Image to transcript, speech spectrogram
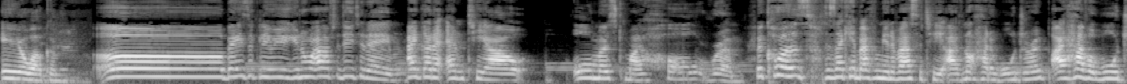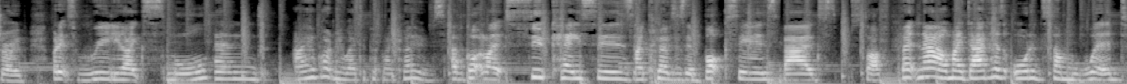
You're welcome. Oh, basically, you know what I have to do today? I gotta empty out almost my whole room. Because since I came back from university I've not had a wardrobe. I have a wardrobe but it's really like small. And I have got nowhere to put my clothes. I've got like suitcases my clothes is in boxes bags stuff. But now my dad has ordered some wood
